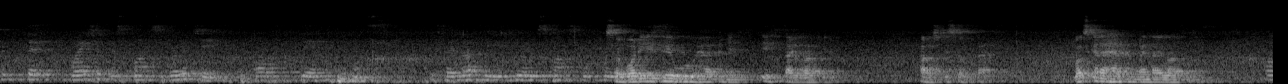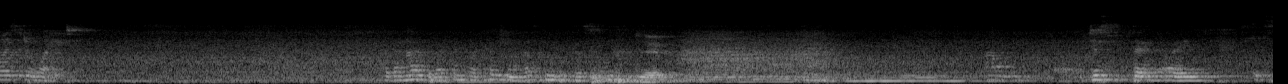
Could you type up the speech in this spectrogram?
the, that weight of responsibility of their happiness. If they love you, you feel responsible for So what do you feel will happen if, if they love you? Ask yourself that. What's going to happen when they love you? Why is it a weight? I don't know, but I think I killed my husband with this one. Yeah. Um, just that I, it's,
